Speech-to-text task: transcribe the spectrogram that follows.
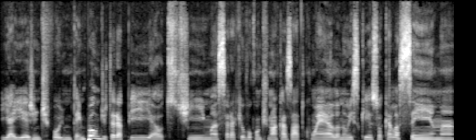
e aí a gente foi um tempão de terapia, autoestima. Será que eu vou continuar casado com ela? Não esqueço aquela cena.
